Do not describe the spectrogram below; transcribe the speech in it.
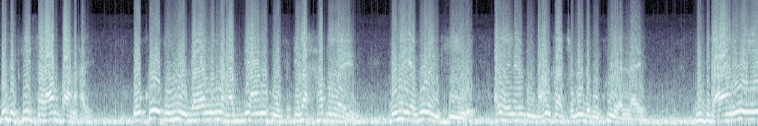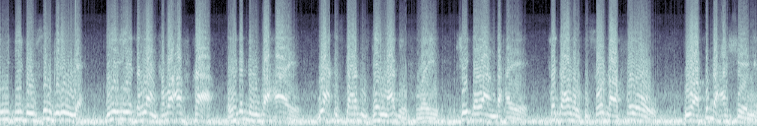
dhidibkii salaam baan ahay. Oo koodu muu dhalanna mar haddii aanu dhuuf ila hadlayn. Dhimay abwaankiiye alla ilahay dhulbahankaa jabuudhabuu ku yaallaaye. Dhibidcaani weeye midii dhowrsan garowda iyo iyo dhallaankaba afka laga dhirbaxaaye. Wax kasta ha dhurtee naag la furay. Kii dhalaan dhaxaye ragga hadalku soo dhaafay oo waa ku dhaxasheene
